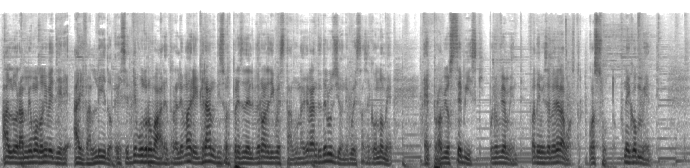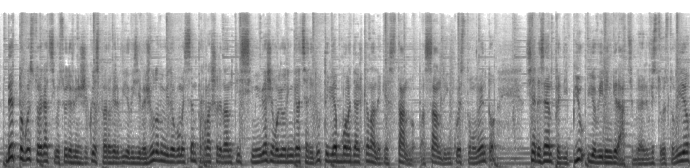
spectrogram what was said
allora a mio modo di vedere hai fallito e se devo trovare tra le varie grandi sorprese del Verona di quest'anno una grande delusione, questa secondo me è proprio Stepischi. Poi ovviamente fatemi sapere la vostra qua sotto nei commenti. Detto questo ragazzi questo video finisce qui, spero che il video vi sia piaciuto, vi invito come sempre a lasciare tantissimi. Mi piace, voglio ringraziare tutti gli abbonati al canale che stanno passando in questo momento, siete sempre di più, io vi ringrazio per aver visto questo video,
